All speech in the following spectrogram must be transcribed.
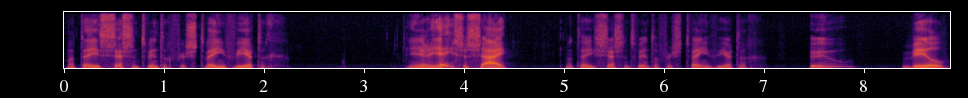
Matthäus 26, vers 42. De Heer Jezus zei, Matthäus 26, vers 42, Uw wil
